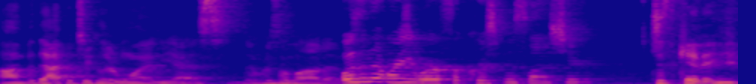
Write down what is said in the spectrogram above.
Um, but that particular one, yes, there was a lot of. Wasn't that where you were for Christmas last year? Just kidding.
